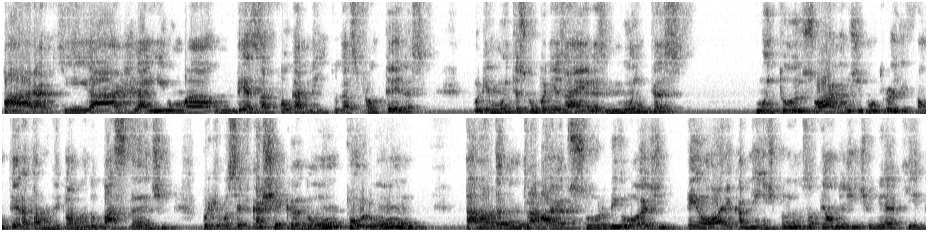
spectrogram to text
para que haja aí uma, um desafogamento das fronteiras. Porque muitas companhias aéreas, muitas, muitos órgãos de controle de fronteira estavam reclamando bastante, porque você ficar checando um por um estava dando um trabalho absurdo e hoje, teoricamente, pelo menos até onde a gente vê aqui,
